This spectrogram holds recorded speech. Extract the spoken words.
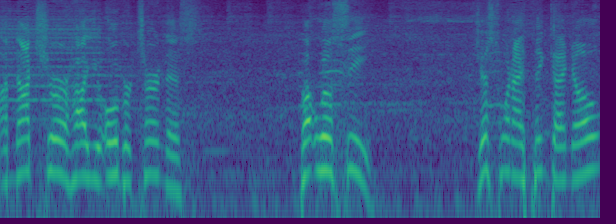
I'm not sure how you overturn this, but we'll see. Just when I think I know,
